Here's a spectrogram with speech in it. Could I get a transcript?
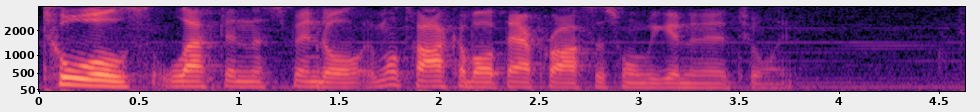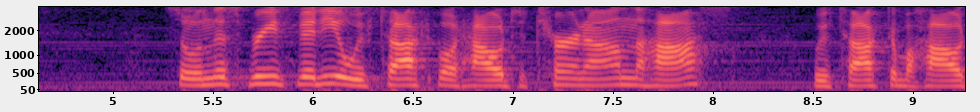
tools left in the spindle. And we'll talk about that process when we get into tooling. So in this brief video, we've talked about how to turn on the Haas. We've talked about how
